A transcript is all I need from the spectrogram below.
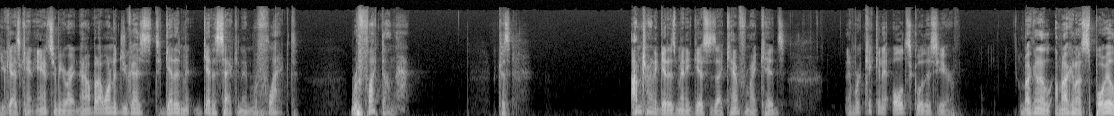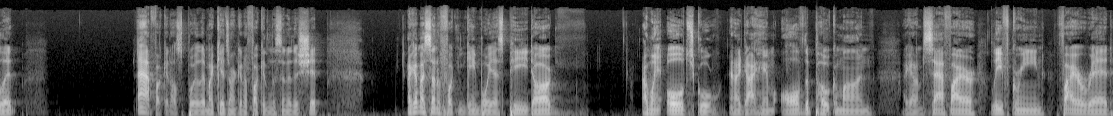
You guys can't answer me right now, but I wanted you guys to get a get a second and reflect. Reflect on that. Because I'm trying to get as many gifts as I can for my kids. And we're kicking it old school this year. I'm not gonna I'm not gonna spoil it. Ah, fuck it, I'll spoil it. My kids aren't gonna fucking listen to this shit. I got my son a fucking Game Boy SP, dog. I went old school and I got him all of the Pokemon. I got him Sapphire, Leaf Green, Fire Red,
